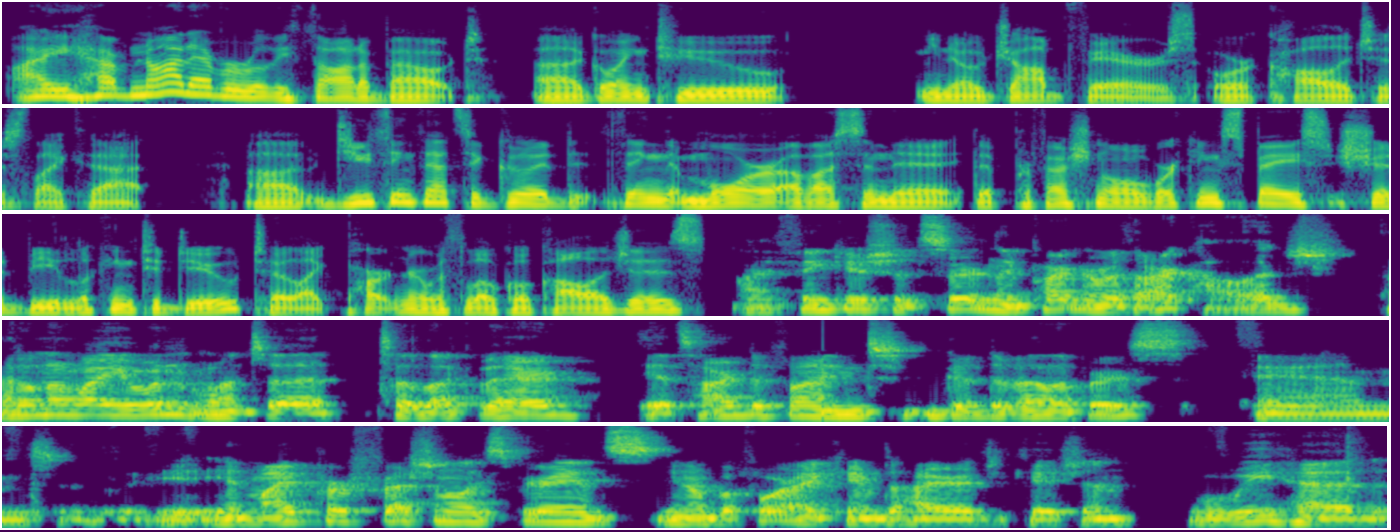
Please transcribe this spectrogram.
I have not ever really thought about uh, going to, you know, job fairs or colleges like that. Uh, do you think that's a good thing that more of us in the, the professional working space should be looking to do to like partner with local colleges? I think you should certainly partner with our college. I don't know why you wouldn't want to, to look there. It's hard to find good developers. And in my professional experience, you know, before I came to higher education, we had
